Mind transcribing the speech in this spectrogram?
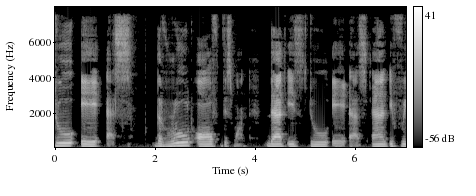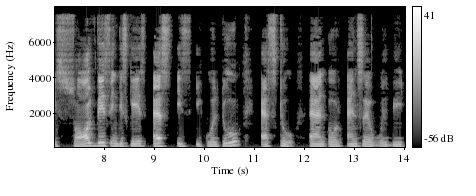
2as, the root of this one that is 2as and if we solve this in this case s is equal to s2 and our answer will be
